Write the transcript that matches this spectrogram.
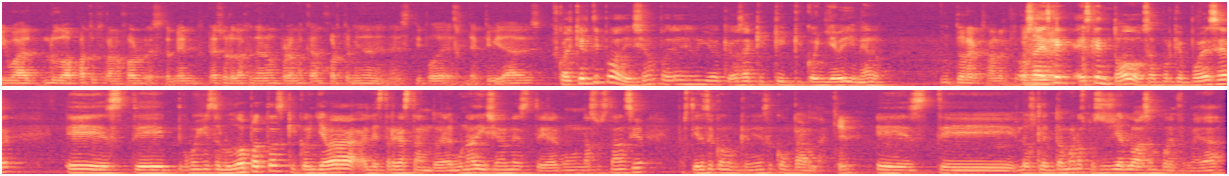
Igual ludópatos, a lo mejor este, también eso les va a generar un problema que a lo mejor terminan en este tipo de, de actividades. Cualquier tipo de adicción podría decir yo que, o sea, que, que, que conlleve dinero. Correcto. O sea, es que, es que en todo, o sea, porque puede ser, este, como dijiste, ludópatas, que conlleva el estar gastando alguna adicción, este, alguna sustancia, pues tienes que, tienes que comprarla. Sí. Este, los cleptómanos, pues eso ya lo hacen por enfermedad.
